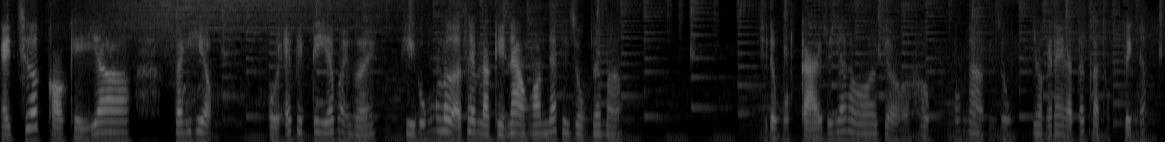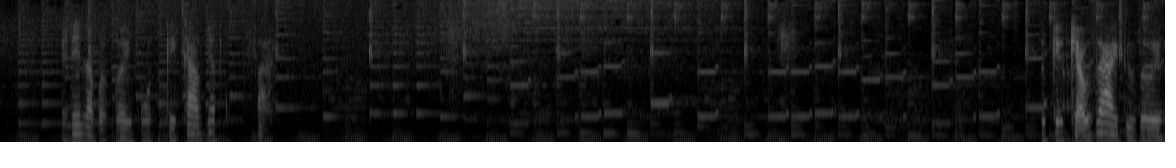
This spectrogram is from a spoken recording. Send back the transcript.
Ngày trước có cái uh, danh hiệu hồi FPT á mọi người thì cũng lựa xem là cái nào ngon nhất thì dùng thôi mà. Chỉ được một cái duy nhất thôi, kiểu hợp lúc nào thì dùng. Nhưng mà cái này là tất cả thuộc tính á. Vậy nên là mọi người muốn cái cao nhất cũng phải. Sự kiện kéo dài từ giờ đến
